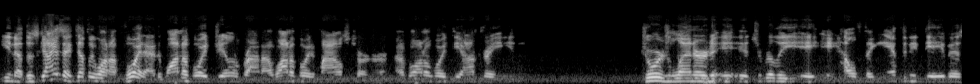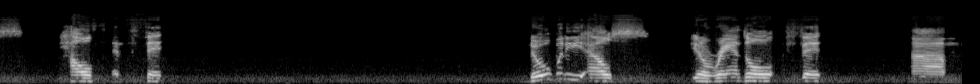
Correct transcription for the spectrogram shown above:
you know, there's guys I definitely want to avoid. I'd want to avoid Jaylen Brown. I want to avoid Miles Turner. I want to avoid DeAndre Ayton. George Leonard, it's really a, a health thing. Anthony Davis, health and fit Nobody else, you know, Randle fit. Um,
